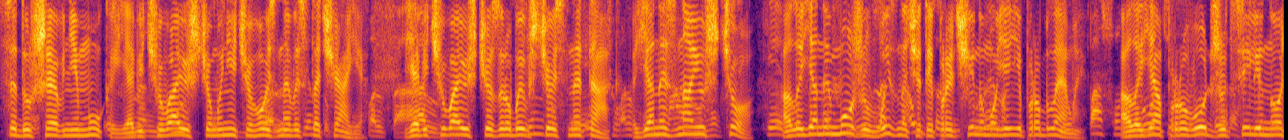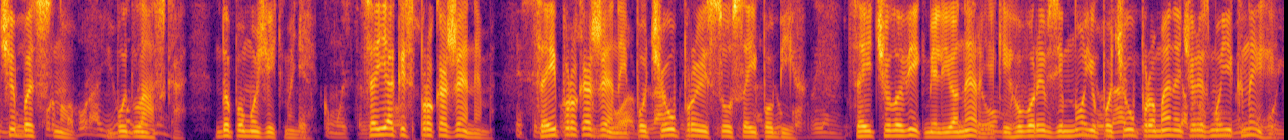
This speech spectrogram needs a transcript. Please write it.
це душевні муки. Я відчуваю, що мені чогось не вистачає. Я відчуваю, що зробив щось не так. Я не знаю що, але я не можу визначити причину моєї проблеми. Але я проводжу цілі ночі без сну. Будь ласка, допоможіть мені. Це як із прокаженим. Цей прокажений почув про Ісуса і побіг. Цей чоловік, мільйонер, який говорив зі мною, почув про мене через мої книги,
